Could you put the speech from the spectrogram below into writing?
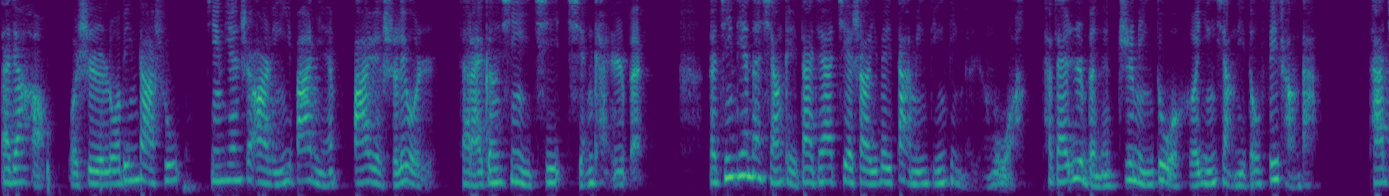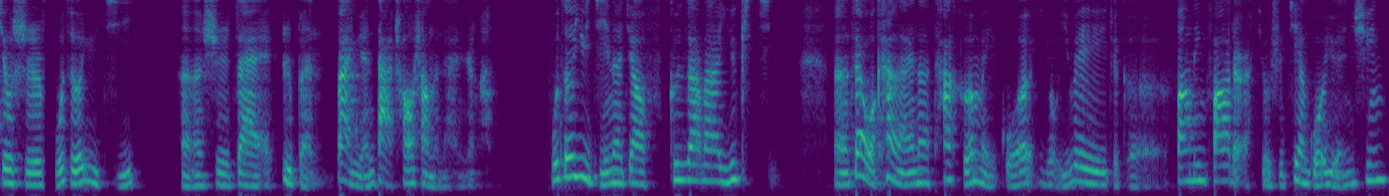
大家好，我是罗宾大叔。今天是二零一八年八月十六日，再来更新一期闲侃日本。呃，今天呢，想给大家介绍一位大名鼎鼎的人物啊，他在日本的知名度和影响力都非常大。他就是福泽谕吉，呃，是在日本万元大钞上的男人啊。福泽谕吉呢，叫 Fukuzawa Yukichi。嗯，在我看来呢，他和美国有一位这个 Founding Father，就是建国元勋。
